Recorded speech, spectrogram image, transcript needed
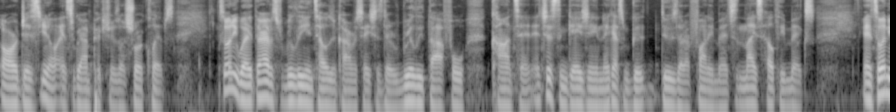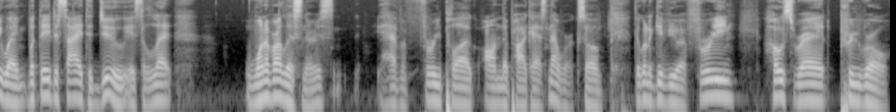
or just you know Instagram pictures or short clips. So anyway, they're having some really intelligent conversations. They're really thoughtful content. It's just engaging. They got some good dudes that are funny, man. It's a nice, healthy mix. And so, anyway, what they decided to do is to let one of our listeners have a free plug on their podcast network. So they're going to give you a free host read pre roll.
